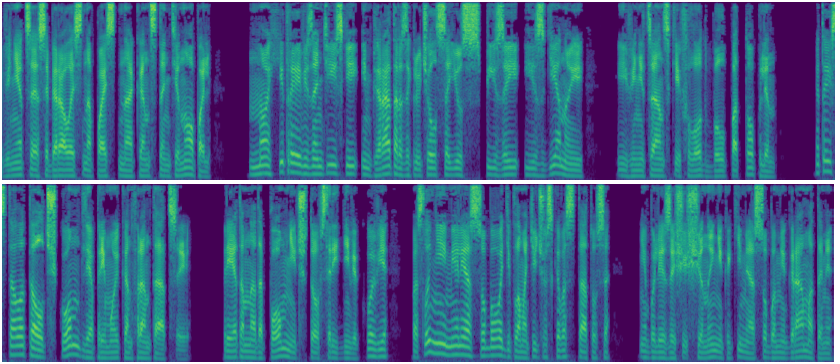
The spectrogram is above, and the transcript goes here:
Венеция собиралась напасть на Константинополь, но хитрый византийский император заключил союз с Пизой и с Генуей, и венецианский флот был потоплен. Это и стало толчком для прямой конфронтации. При этом надо помнить, что в Средневековье Послы не имели особого дипломатического статуса, не были защищены никакими особыми грамотами.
